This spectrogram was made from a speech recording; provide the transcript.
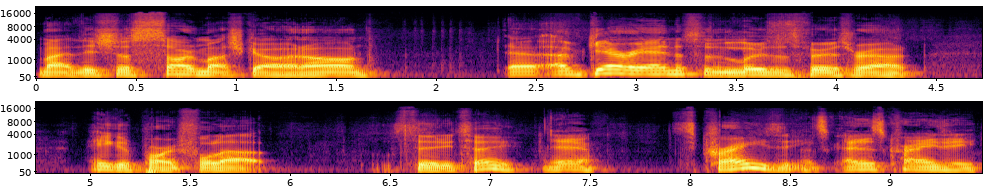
mate, there's just so much going on. Uh, if Gary Anderson loses first round, he could probably fall out 32. Yeah. It's crazy. It's, it is crazy.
